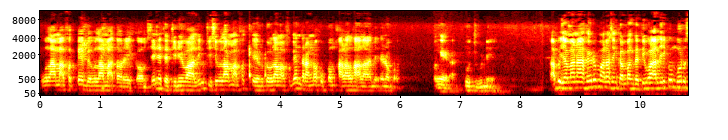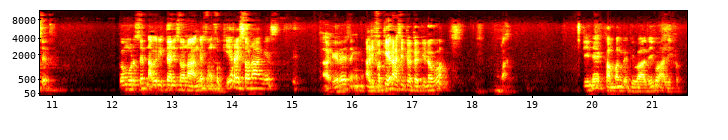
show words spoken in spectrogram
ulama fakih be ulama toriko, mesti ini jadi wali di ulama fakih, ke ulama fakih terang hukum halal halal ini nopo pangeran, kudune. Tapi zaman akhir malah sing gampang jadi wali ku mursid. Ku mursid nak wiridan iso nangis, wong fakir iso nangis. Akhirnya sing ahli fakir itu jadi nopo. Ini gampang jadi wali ku ahli fikih.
